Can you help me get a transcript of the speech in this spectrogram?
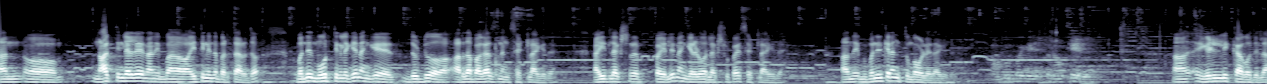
ನಾನು ನಾಲ್ಕು ತಿಂಗಳಲ್ಲೇ ನಾನು ಐದು ತಿಂಗಳಿಂದ ಬರ್ತಾ ಇರೋದು. ಬಂದಿದ್ದ ಮೂರು ತಿಂಗಳಿಗೆ ನನಗೆ ದುಡ್ಡು ಅರ್ಧ ಭಾಗ ನಂಗೆ ಸೆಟ್ಲಾಗಿದೆ ಐದು ಲಕ್ಷ ರೂಪಾಯಲ್ಲಿ ನಂಗೆ ಎರಡೂವರೆ ಲಕ್ಷ ರೂಪಾಯಿ ಸೆಟ್ಲ್ ಆಗಿದೆ. ಅಂದರೆ ಬಂದಿದ್ದಕ್ಕೆ ನಂಗೆ ತುಂಬ ಒಳ್ಳೆಯದಾಗಿದೆ ಹೇಳಲಿಕ್ಕಾಗೋದಿಲ್ಲ.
